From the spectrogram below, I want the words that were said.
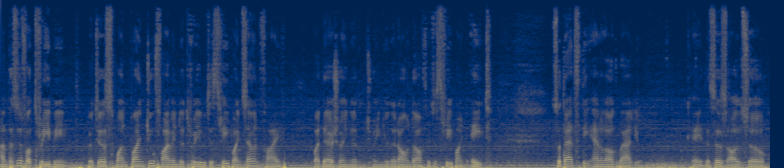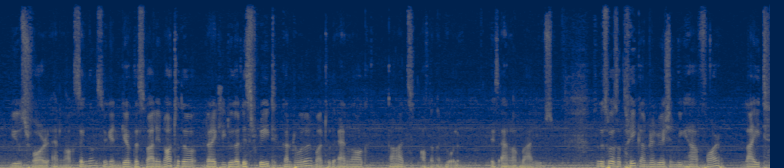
and this is for 3 beam which is 1.25 into 3 which is 3.75 but they're showing, showing you the round off which is 3.8 so that's the analog value okay? This is also used for analog signals. You can give this value not to the directly to the discrete controller but to the analog cards of the controller these analog values. So this was a three configuration we have for light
